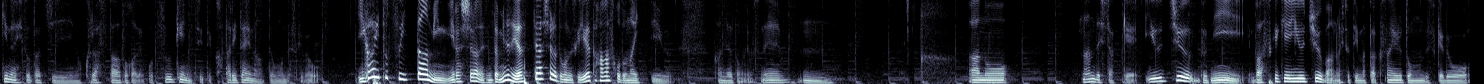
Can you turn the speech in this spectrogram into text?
きな人たちのクラスターとかでこう 2K について語りたいなって思うんですけど意外と Twitter 民いらっしゃらないです。多分皆さんやってらっしゃると思うんですけど意外と話すことないっていう感じだと思いますね。うん。あの何でしたっけ？YouTube にバスケ系 YouTuber の人って今たくさんいると思うんですけど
